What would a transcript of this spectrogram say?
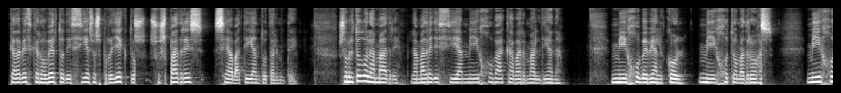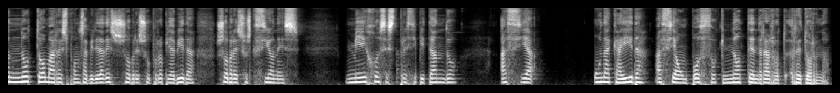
cada vez que Roberto decía esos proyectos, sus padres se abatían totalmente. Sobre todo la madre. La madre decía, mi hijo va a acabar mal, Diana. Mi hijo bebe alcohol, mi hijo toma drogas, mi hijo no toma responsabilidades sobre su propia vida, sobre sus acciones. Mi hijo se está precipitando hacia una caída, hacia un pozo que no tendrá retorno.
